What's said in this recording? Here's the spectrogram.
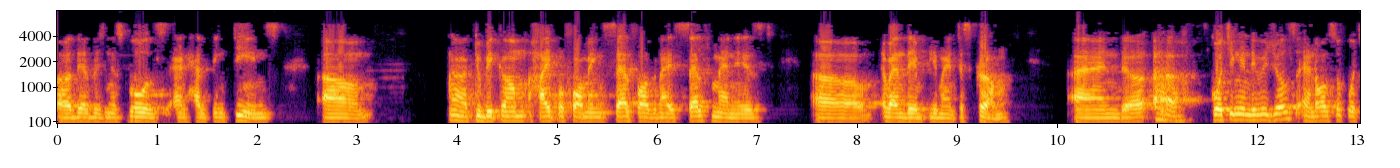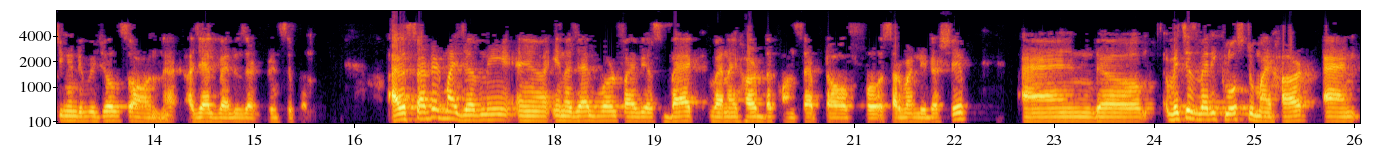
uh, their business goals and helping teams um, uh, to become high performing, self organized, self managed uh, when they implement Scrum. And coaching individuals and also coaching individuals on agile values and principle. I started my journey uh, in agile world five years back when I heard the concept of uh, servant leadership and uh, which is very close to my heart and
